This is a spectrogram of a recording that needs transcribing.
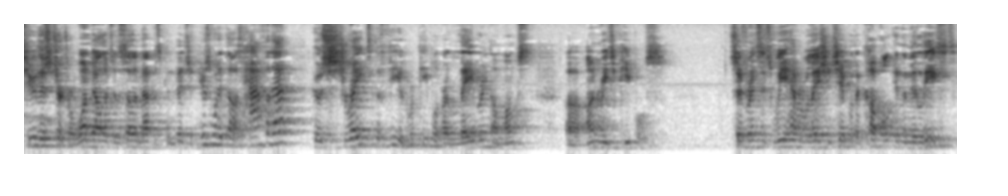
to this church or one dollar to the Southern Baptist Convention, here's what it does. Half of that goes straight to the field where people are laboring amongst uh, unreached peoples. So, for instance, we have a relationship with a couple in the Middle East,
